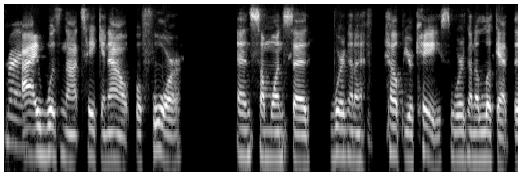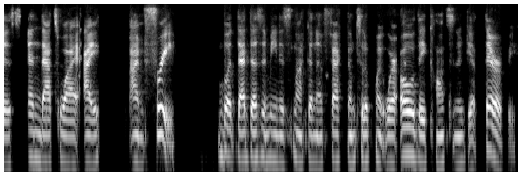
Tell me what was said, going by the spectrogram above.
Right. I was not taken out before and someone said we're going to help your case we're going to look at this and that's why i i'm free but that doesn't mean it's not going to affect them to the point where oh they constantly get therapy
